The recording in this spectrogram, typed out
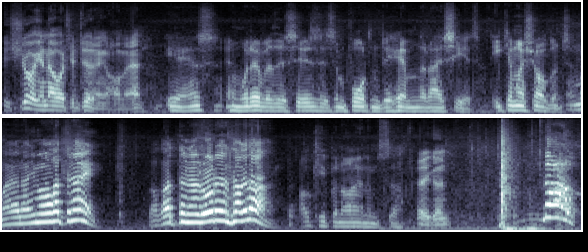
You sure you know what you're doing, old man? Yes, and whatever this is, it's important to him that I see it. Ikemashōgun, お sir. 前は何も分かってない分かってないローレンスだけだ I'll keep an eye on him, sir. Very good. No!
